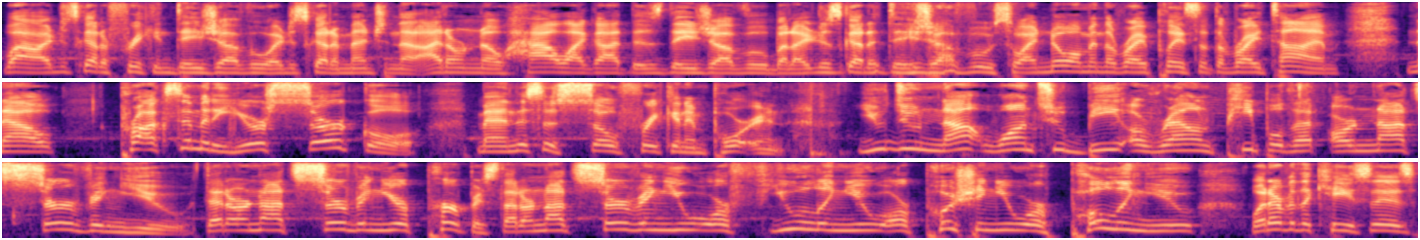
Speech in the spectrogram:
wow, I just got a freaking deja vu. I just got to mention that. I don't know how I got this deja vu, but I just got a deja vu. So I know I'm in the right place at the right time. Now, proximity, your circle. Man, this is so freaking important. You do not want to be around people that are not serving you, that are not serving your purpose, that are not serving you or fueling you or pushing you or pulling you, whatever the case is.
